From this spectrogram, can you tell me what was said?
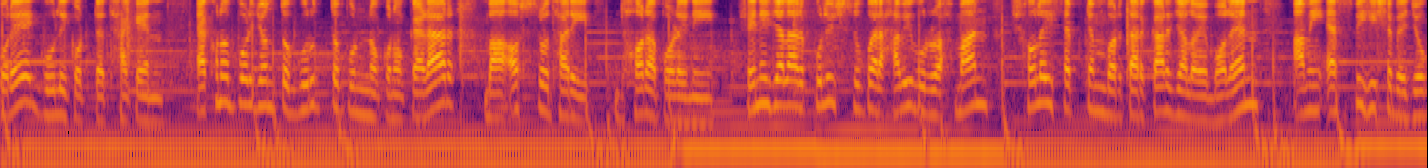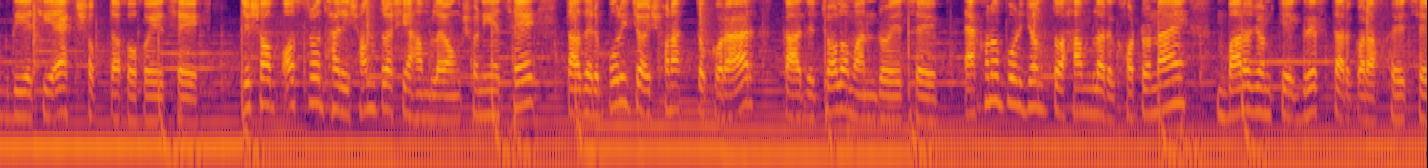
করে গুলি করতে থাকেন। এখনও পর্যন্ত গুরুত্বপূর্ণ কোনো ক্যাডার বা অস্ত্রধারী ধরা পড়েনি। ফেনী জেলার পুলিশ সুপার হাবিবুর রহমান ষোলোই সেপ্টেম্বর তার কার্যালয়ে বলেন, আমি এসপি হিসেবে যোগ দিয়েছি, এক সপ্তাহ হয়েছে। যেসব অস্ত্রধারী সন্ত্রাসী হামলায় অংশ নিয়েছে, তাদের পরিচয় শনাক্ত করার কাজ চলমান রয়েছে। এখনও পর্যন্ত হামলার ঘটনায় বারো জনকে গ্রেফতার করা হয়েছে।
